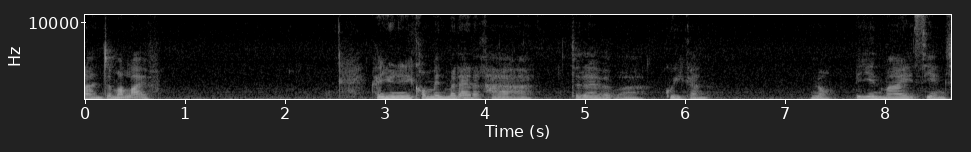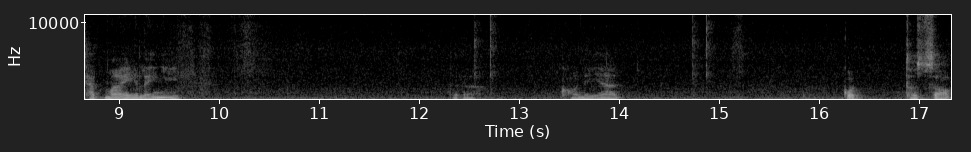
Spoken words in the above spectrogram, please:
นานจะมาไลฟ์ใครอยู่ในนี้คอมเมนต์มาได้นะคะ จะได้แบบว่าคุยกันเนาะได้ยินไหมเสียงชัดไหมอะไรอย่างนี้ขออนุญาต กดทดสอบ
